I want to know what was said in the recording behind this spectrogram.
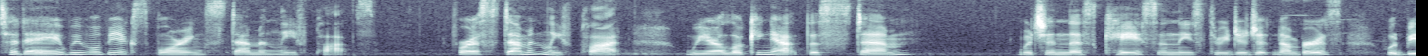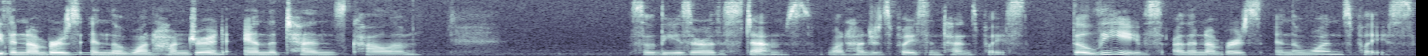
Today we will be exploring stem and leaf plots. For a stem and leaf plot, we are looking at the stem, which in this case, in these three digit numbers, would be the numbers in the 100 and the tens column. So these are the stems, 100's place and tens place. The leaves are the numbers in the ones place.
